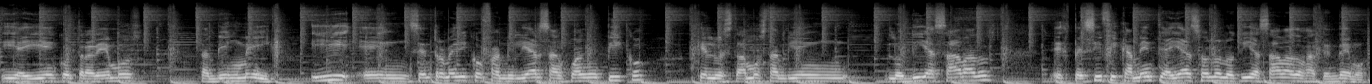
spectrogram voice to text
y ahí encontraremos también Make. Y en Centro Médico Familiar San Juan Opico, que lo estamos también los días sábados específicamente allá solo los días sábados atendemos.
